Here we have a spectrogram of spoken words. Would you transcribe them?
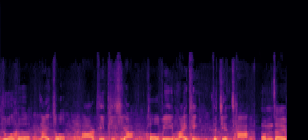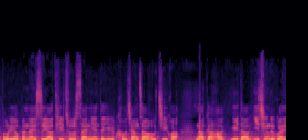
如何来做 RT-PCR COVID-19 的检查？我们在博流本来是要提出三年的一个口腔照护计划，那刚好遇到疫情的关系，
